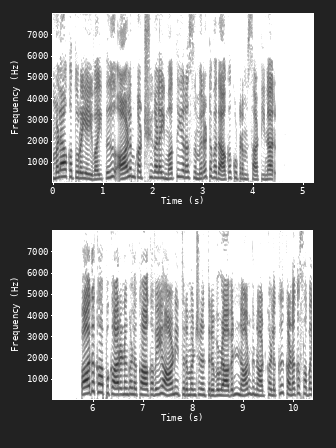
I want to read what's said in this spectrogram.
அமலாக்கத்துறையை வைத்து ஆளும் கட்சிகளை மத்திய அரசு மிரட்டுவதாக குற்றம் சாட்டினார். பாதுகாப்பு காரணங்களுக்காகவே ஆணி திருமஞ்சன திருவிழாவின் நான்கு நாட்களுக்கு கனகசபை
